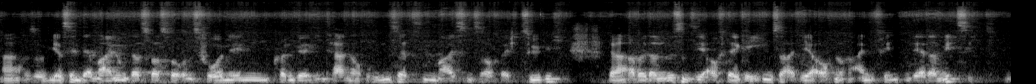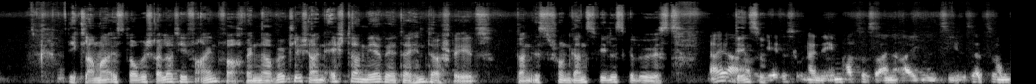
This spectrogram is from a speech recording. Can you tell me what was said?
Also wir sind der Meinung, das, was wir uns vornehmen, können wir intern auch umsetzen, meistens auch recht zügig. Ja, aber dann müssen Sie auf der Gegenseite ja auch noch einen finden, der da mitzieht. Die Klammer ist, glaube ich, relativ einfach. Wenn da wirklich ein echter Mehrwert dahinter steht, dann ist schon ganz vieles gelöst. Naja, also jedes Unternehmen hat so seine eigenen Zielsetzungen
